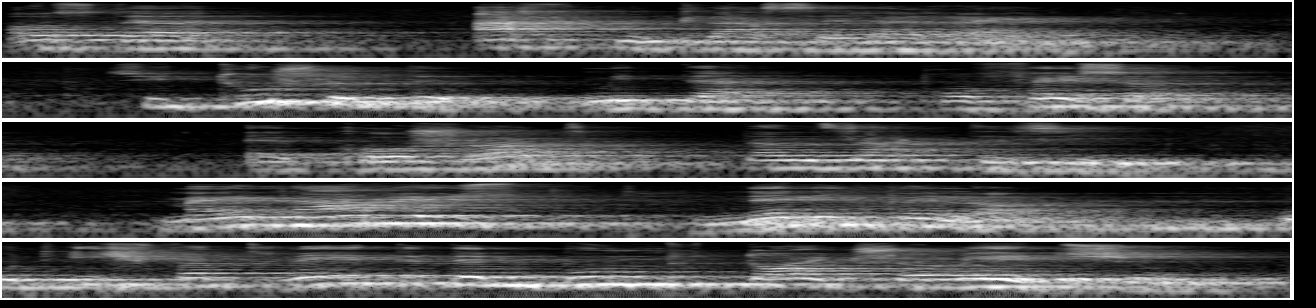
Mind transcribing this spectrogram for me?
aus der achten Klasse herein. Sie tuschelte mit der Professor äh, Koschert, dann sagte sie, mein Name ist Nelly Peller und ich vertrete den Bund deutscher Mädchen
